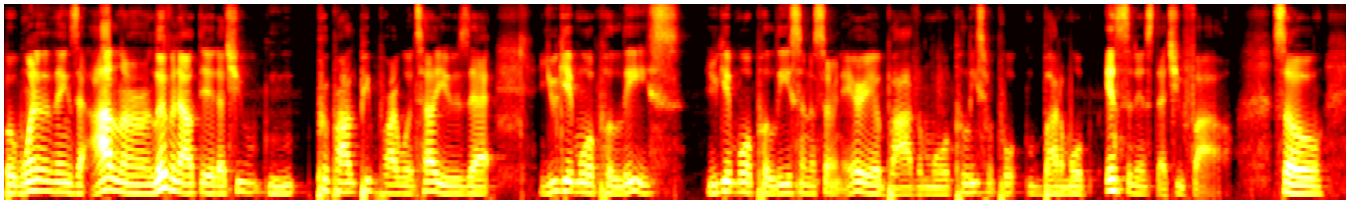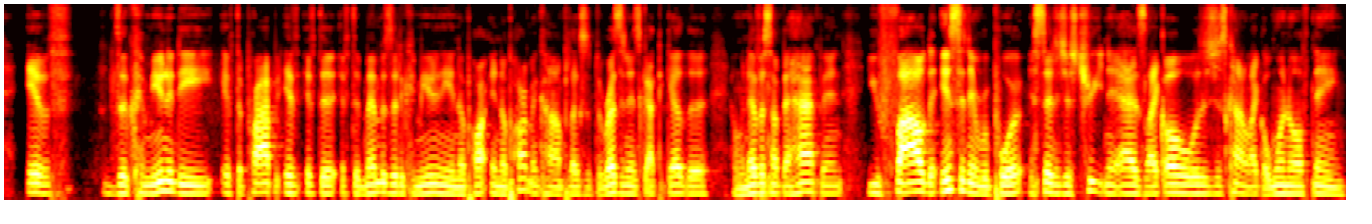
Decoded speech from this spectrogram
But one of the things that I learned living out there that you probably people probably wouldn't tell you is that you get more police you get more police in a certain area by the more police report by the more incidents that you file. So if the community if the prop if, if the if the members of the community in the part in the apartment complex if the residents got together and whenever something happened you filed the incident report instead of just treating it as like oh it's just kind of like a one-off thing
